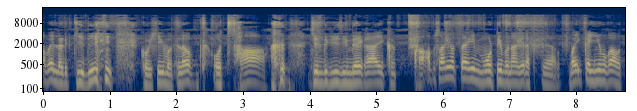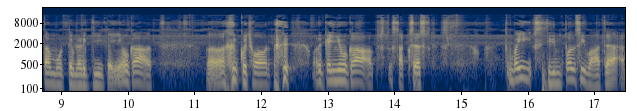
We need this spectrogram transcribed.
अबे लड़की दी। खुशी मतलब उत्साह। ज़िंदगी जीने का एक खाब सा नहीं होता है कि मोटिव बना के रखते हैं भाई कईयों का होता है मोटिव लड़की कईयों का आ, कुछ और और कईयों का सक्सेस तो भाई सिंपल सी बात है।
